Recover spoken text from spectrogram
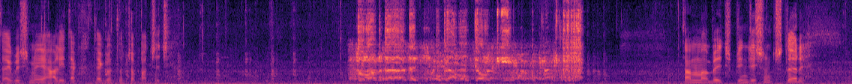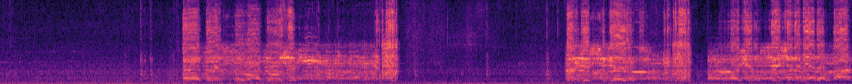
Tak jakbyśmy jechali, tak tego to trzeba patrzeć. Tu mam zaraz jakiś po prawo, piątki. Tam ma być 54. E, to jest kurwa duży. 49. 8371, tak?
